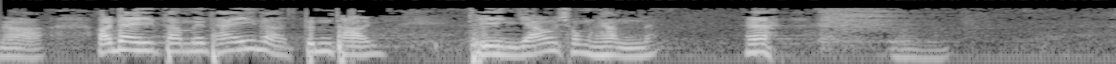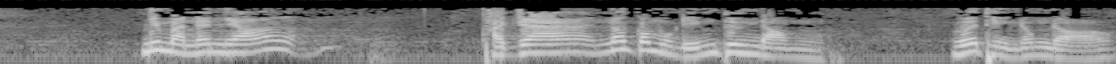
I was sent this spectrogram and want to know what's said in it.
đó. ở đây ta mới thấy là tinh thần thiền giáo song hành đó ha. nhưng mà nên nhớ thật ra nó có một điểm tương đồng với thiền đông độ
